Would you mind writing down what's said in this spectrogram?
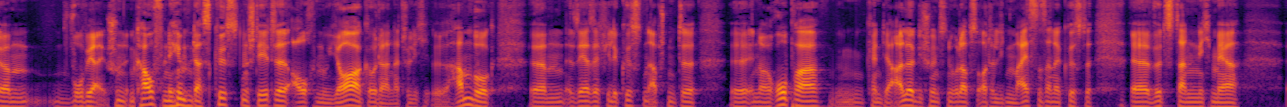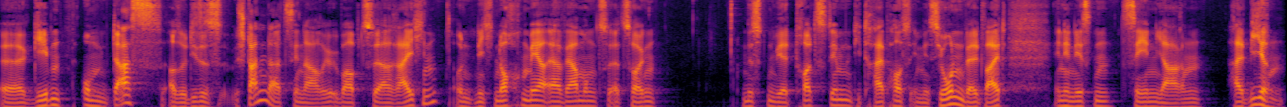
ähm, wo wir schon in Kauf nehmen, dass Küstenstädte, auch New York oder natürlich äh, Hamburg, ähm, sehr, sehr viele Küstenabschnitte äh, in Europa, kennt ihr alle, die schönsten Urlaubsorte liegen meistens an der Küste, äh, wird es dann nicht mehr äh, geben. Um das, also dieses Standardszenario überhaupt zu erreichen und nicht noch mehr Erwärmung zu erzeugen, müssten wir trotzdem die Treibhausemissionen weltweit in den nächsten zehn Jahren halbieren.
